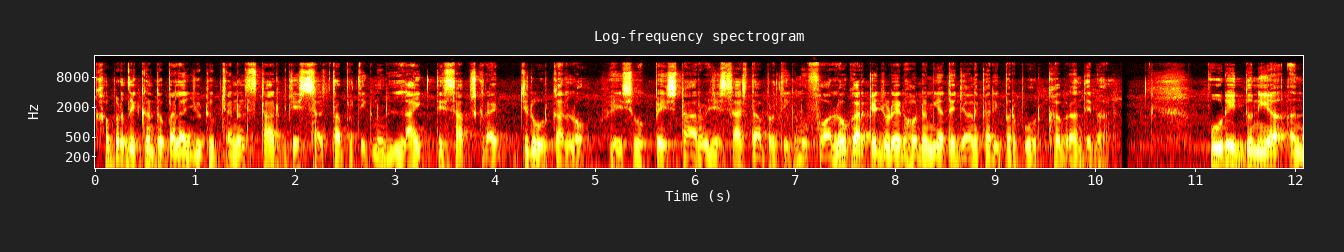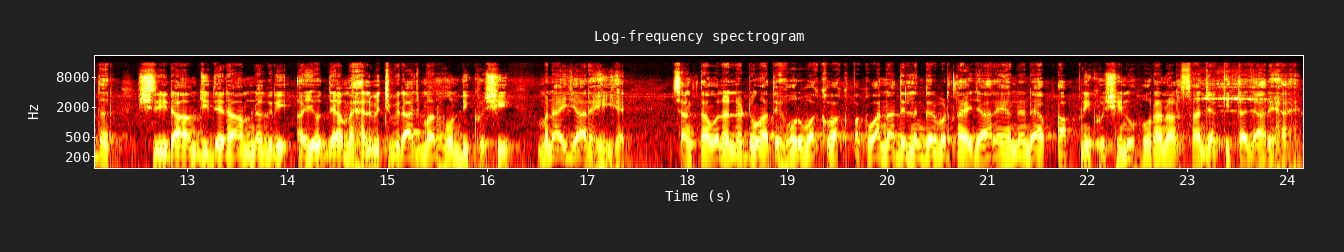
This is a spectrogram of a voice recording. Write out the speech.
ਖਬਰ ਦੇਖਣ ਤੋਂ ਪਹਿਲਾਂ YouTube channel star Vijay Sachda Prateek ਨੂੰ ਲਾਈਕ ਤੇ ਸਬਸਕ੍ਰਾਈਬ ਜ਼ਰੂਰ ਕਰ ਲਓ। Facebook page star Vijay Sachda Prateek ਨੂੰ ਫੋਲੋ ਕਰਕੇ ਜੁੜੇ ਰਹੋ ਨਵੀਆਂ ਤੇ ਜਾਣਕਾਰੀ ਭਰਪੂਰ ਖਬਰਾਂ ਦੇ ਨਾਲ। ਪੂਰੀ ਦੁਨੀਆ ਅੰਦਰ ਸ਼੍ਰੀ ਰਾਮ ਜੀ ਦੇ ਰਾਮ ਨਗਰੀ ਅਯੋਧਿਆ ਮਹਿਲ ਵਿੱਚ ਵਿਰਾਜਮਾਨ ਹੋਣ ਦੀ ਖੁਸ਼ੀ ਮਨਾਈ ਜਾ ਰਹੀ ਹੈ। ਸੰਗਤਾਂ ਵੱਲੋਂ ਲੱਡੂਆਂ ਅਤੇ ਹੋਰ ਵੱਖ-ਵੱਖ ਪਕਵਾਨਾਂ ਦੇ ਲੰਗਰ ਵਰਤਾਏ ਜਾ ਰਹੇ ਹਨ ਅਤੇ ਆਪਣੀ ਖੁਸ਼ੀ ਨੂੰ ਹੋਰਾਂ ਨਾਲ ਸਾਂਝਾ ਕੀਤਾ ਜਾ ਰਿਹਾ ਹੈ।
